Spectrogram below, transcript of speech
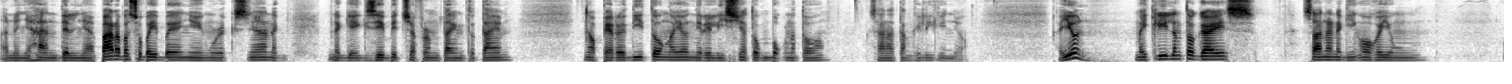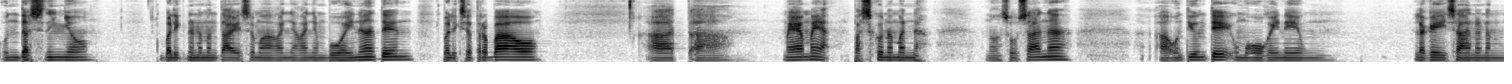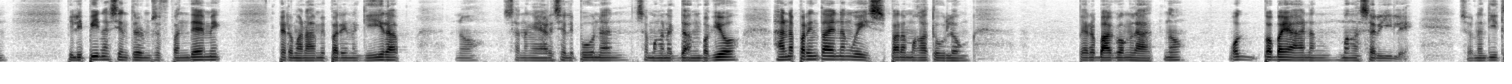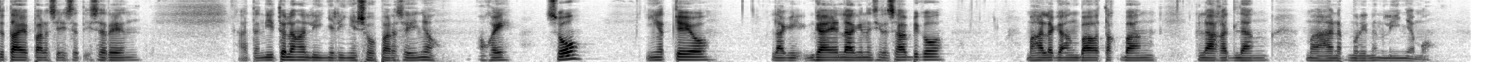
ano niya, handle niya. Para ba subaybayan niyo yung works niya, nag, nag-exhibit siya from time to time. No, pero dito ngayon, nirelease niya tong book na to. Sana tangkilikin nyo. Ayun, maikli lang to guys. Sana naging okay yung undas ninyo. Balik na naman tayo sa mga kanya-kanyang buhay natin. Balik sa trabaho. At ah, maya-maya, Pasko naman na. No? So sana ah, unti-unti umuokay na yung lagay sana ng Pilipinas in terms of pandemic. Pero marami pa rin naghihirap. No? Sa nangyayari sa lipunan, sa mga nagdaang bagyo. Hanap pa rin tayo ng ways para makatulong. Pero bago ang lahat, no? Huwag pabayaan ng mga sarili. So, nandito tayo para sa isa't isa rin. At nandito lang ang linya-linya show para sa inyo. Okay? So, ingat kayo. Lagi, gaya lagi ng sinasabi ko, mahalaga ang bawat takbang, lakad lang, mahanap mo rin ang linya mo.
